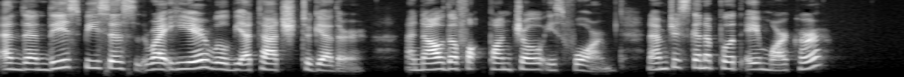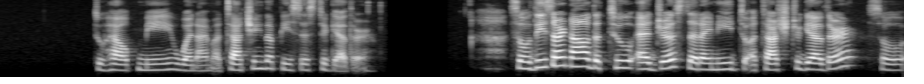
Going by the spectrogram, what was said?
And then these pieces right here will be attached together. And now the poncho is formed. And I'm just going to put a marker to help me when I'm attaching the pieces together. So these are now the two edges that I need to attach together. So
